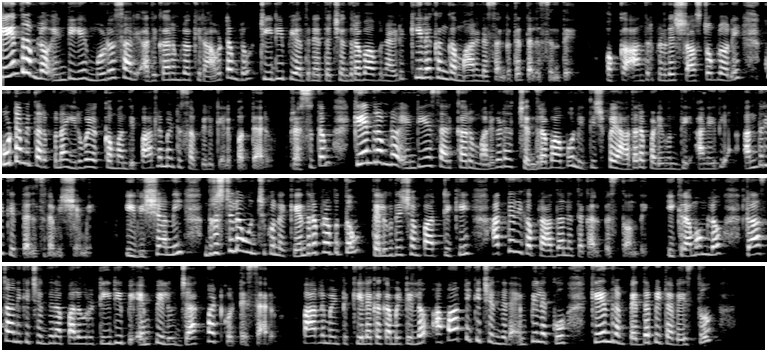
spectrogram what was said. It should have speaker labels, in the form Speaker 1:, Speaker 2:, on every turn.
Speaker 1: కేంద్రంలో ఎన్డీఏ మూడోసారి అధికారంలోకి రావడంలో టీడీపీ అధినేత చంద్రబాబు నాయుడు కీలకంగా మారిన సంగతి తెలిసిందే. ఒక్క ఆంధ్రప్రదేశ్ రాష్ట్రంలోనే కూటమి తరపున ఇరవై ఒక్క మంది పార్లమెంటు సభ్యులు గెలుపొందారు. ప్రస్తుతం కేంద్రంలో ఎన్డీఏ సర్కారు మనుగడ చంద్రబాబు నితీష్పై ఆధారపడి ఉంది అనేది అందరికీ తెలిసిన విషయమే. ఈ విషయాన్ని దృష్టిలో ఉంచుకున్న కేంద్ర ప్రభుత్వం తెలుగుదేశం పార్టీకి అత్యధిక ప్రాధాన్యత కల్పిస్తోంది. ఈ క్రమంలో రాష్ట్రానికి చెందిన పలువురు టీడీపీ ఎంపీలు జాక్పాట్ కొట్టేశారు. పార్లమెంటు కీలక కమిటీలో ఆ పార్టీకి చెందిన ఎంపీలకు కేంద్రం పెద్దపీట వేస్తూ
